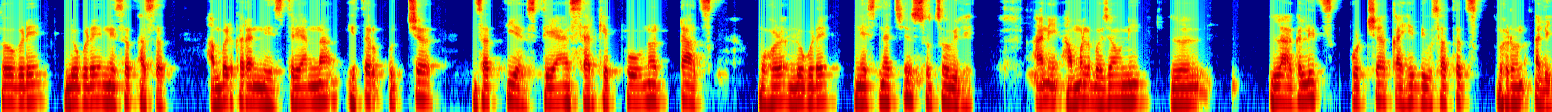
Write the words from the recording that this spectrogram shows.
तोगडे लुगडे नेसत असत. आंबेडकरांनी स्त्रियांना इतर उच्च जातीय स्त्रियांसारखे पूर्ण टाच मोहळ लुगडे नेसण्याचे सुचविले आणि अंमलबजावणी ल- लागलीच पुढच्या काही दिवसातच घडून आली.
